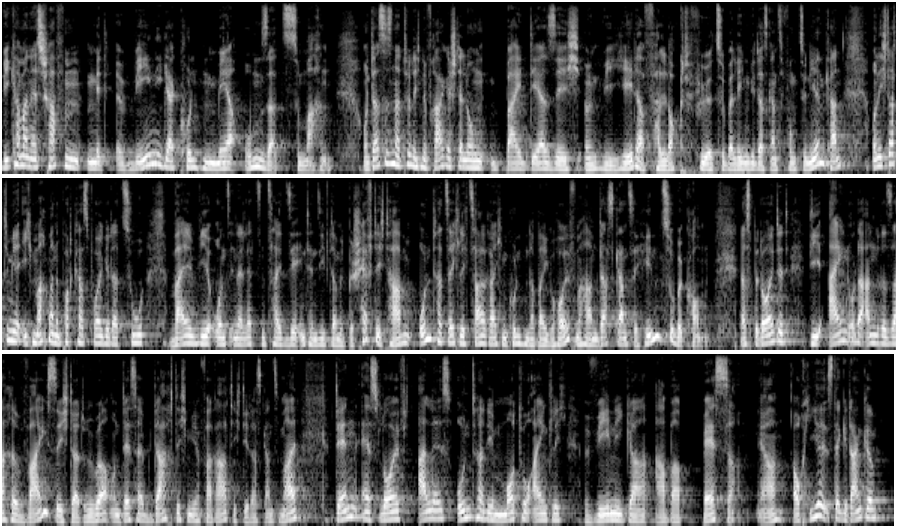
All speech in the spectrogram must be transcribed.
Wie kann man es schaffen, mit weniger Kunden mehr Umsatz zu machen? Und das ist natürlich eine Fragestellung, bei der sich irgendwie jeder verlockt fühlt, zu überlegen, wie das Ganze funktionieren kann. Und ich dachte mir, ich mache mal eine Podcast-Folge dazu, weil wir uns in der letzten Zeit sehr intensiv damit beschäftigt haben und tatsächlich zahlreichen Kunden dabei geholfen haben, das Ganze hinzubekommen. Das bedeutet, die ein oder andere Sache weiß ich darüber und deshalb dachte ich mir, verrate ich dir das Ganze mal. Denn es läuft alles unter dem Motto eigentlich weniger, aber besser. Ja, auch hier ist der Gedanke,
